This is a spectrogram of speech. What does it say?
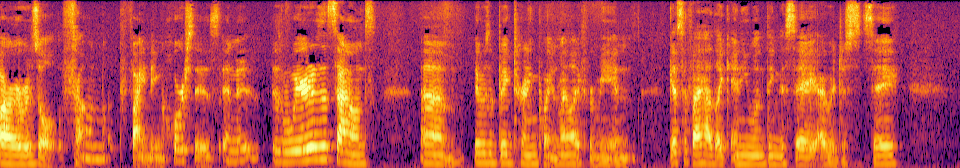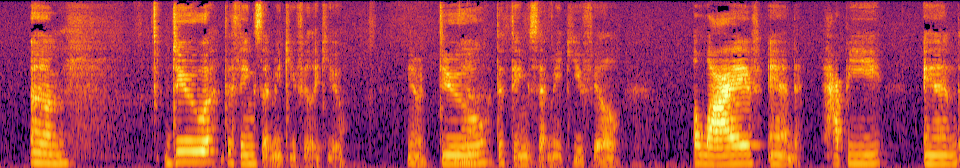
are a result from finding horses. And it, as weird as it sounds, um, it was a big turning point in my life for me. And I guess if I had like any one thing to say, I would just say, um, do the things that make you feel like you. You know, do the things that make you feel alive and happy and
